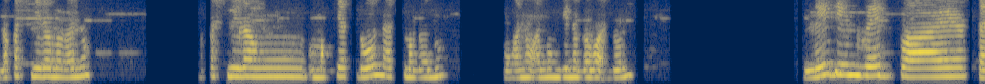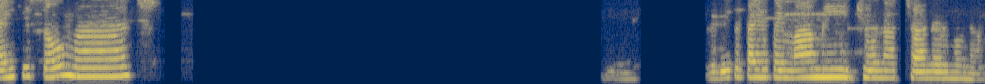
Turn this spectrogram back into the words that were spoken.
Lakas nila mag, ano, lakas nilang umakyat doon at mag, ano, kung anong-anong ginagawa doon. Lady in Red Fire, thank you so much. Dito tayo kay Mami Jonah channel muna.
